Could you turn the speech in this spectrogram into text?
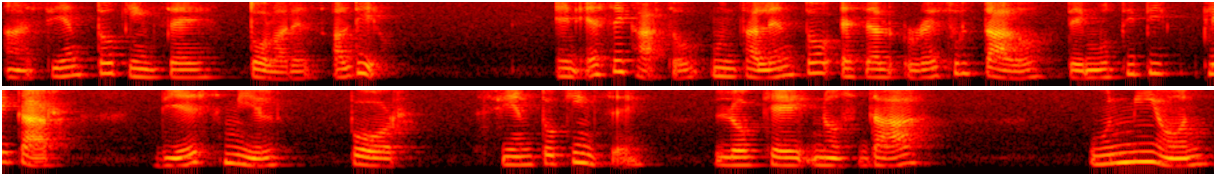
a 115 dólares al día. En ese caso, un talento es el resultado de multiplicar 10.000 por 115, lo que nos da un millón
